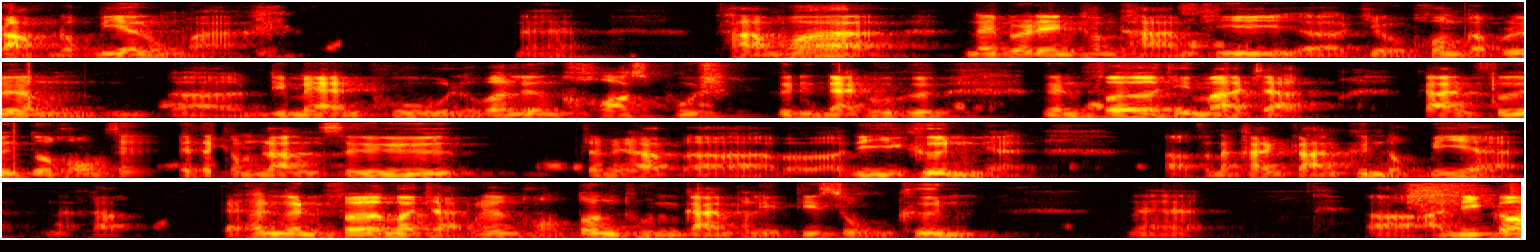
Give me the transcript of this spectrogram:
ปรับดอกเบี้ยลงมานะฮะถามว่าในประเด็นคำถามที่เกี่ยวข้องกับเรื่องเอ่อ demand pool หรือว่าเรื่อง cost push คือ demand pool คือเงินเฟ้อที่มาจากการฟื้นตัวของเศรษฐกิจกำลังซื้อใช่ไหมครับดีขึ้นเนี่ยธนาคารกลางขึ้นดอกเบี้ยนะครับ แต่ถ้าเงินเฟ้อมาจากเรื่องของต้นทุนการผลิตที่สูงขึ้นนะฮะอันนี้ก็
